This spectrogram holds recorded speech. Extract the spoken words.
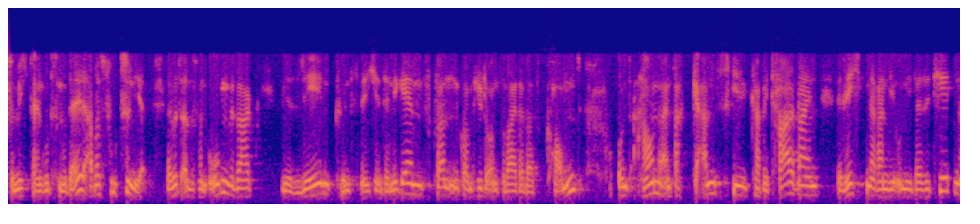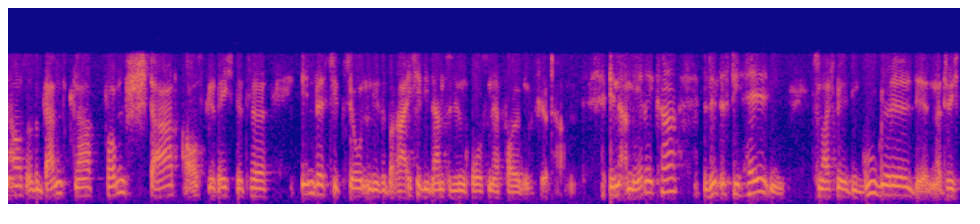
für mich kein gutes Modell, aber es funktioniert. Da wird also von oben gesagt, wir sehen künstliche Intelligenz, Quantencomputer und so weiter, das kommt und hauen da einfach ganz viel Kapital rein, richten daran die Universitäten aus, also ganz klar vom Staat ausgerichtete Investitionen in diese Bereiche, die dann zu diesen großen Erfolgen geführt haben. In Amerika sind es die Helden, zum Beispiel die Google, die, natürlich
